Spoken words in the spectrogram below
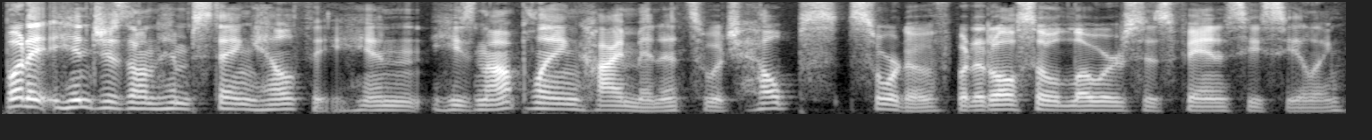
but it hinges on him staying healthy. And he's not playing high minutes, which helps sort of, but it also lowers his fantasy ceiling.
